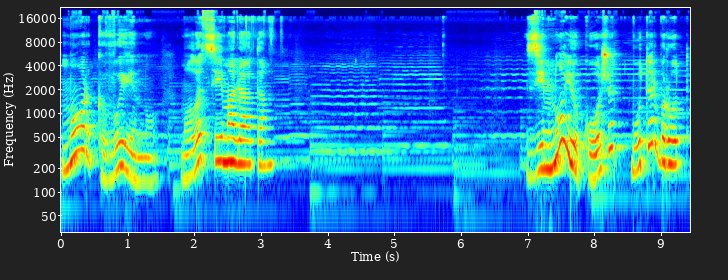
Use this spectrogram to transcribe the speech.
морквину. Молодці малята. Зі мною кожен бутерброд.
